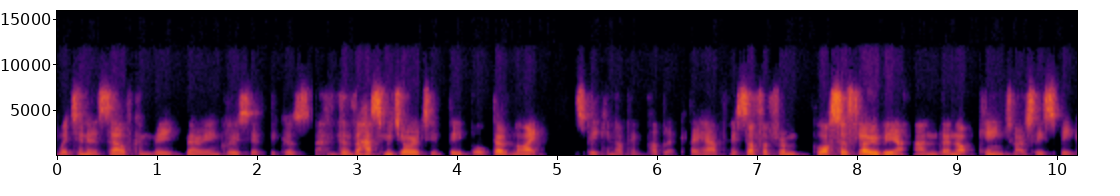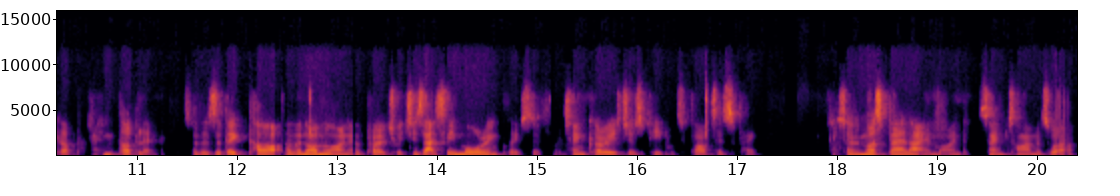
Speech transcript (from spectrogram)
which in itself can be very inclusive because the vast majority of people don't like speaking up in public. They have they suffer from glossophobia and they're not keen to actually speak up in public. So there's a big part of an online approach which is actually more inclusive, which encourages people to participate. So we must bear that in mind at the same time as well.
